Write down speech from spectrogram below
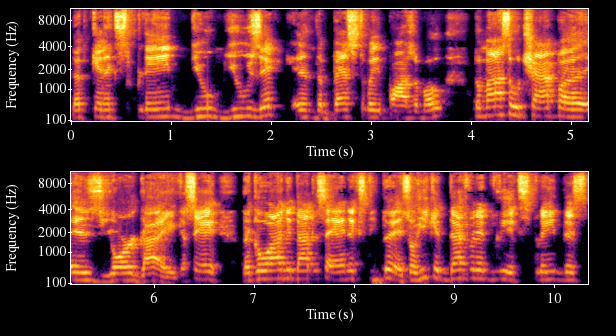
that can explain new music in the best way possible, Tommaso Ciampa is your guy. Kasi nagawa niya dati sa NXT to eh. So he can definitely explain this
